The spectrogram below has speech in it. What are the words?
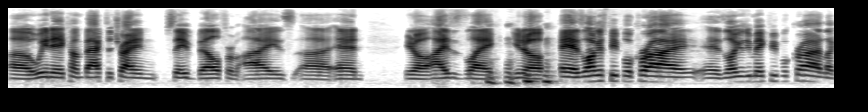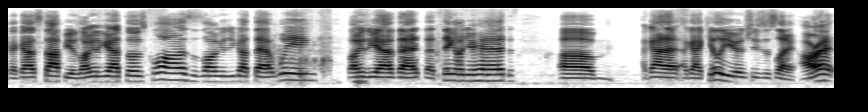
uh, Wine come back to try and save Bell from Aiz, uh, and you know Aiz is like, you know, hey, as long as people cry, as long as you make people cry, like I gotta stop you. As long as you got those claws, as long as you got that wing, as long as you have that that thing on your head, um, I gotta I gotta kill you. And she's just like, all right,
